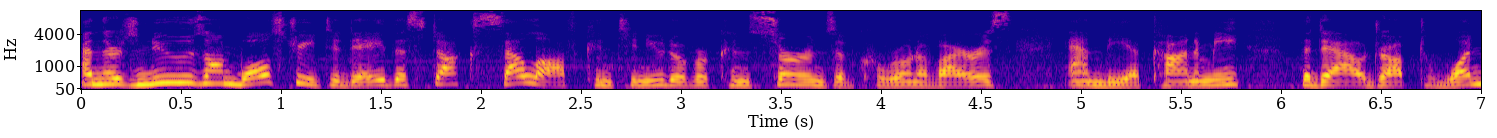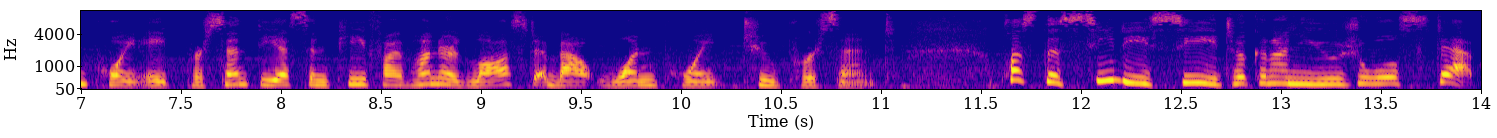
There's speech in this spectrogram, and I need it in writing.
And there's news on Wall Street today. The stock sell off continued over concerns of coronavirus and the economy. The Dow dropped 1.8%. The S&P 500 lost about 1.2%. Plus, the CDC took an unusual step,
